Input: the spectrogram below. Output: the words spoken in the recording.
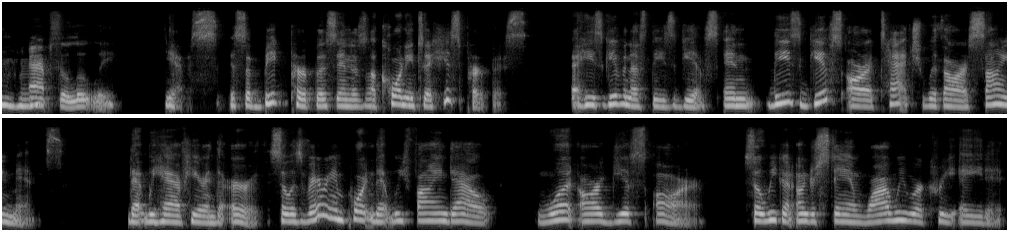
Mm-hmm. Absolutely. Yes, it's a big purpose and is according to his purpose that he's given us these gifts. And these gifts are attached with our assignments that we have here in the earth. So it's very important that we find out what our gifts are so we can understand why we were created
